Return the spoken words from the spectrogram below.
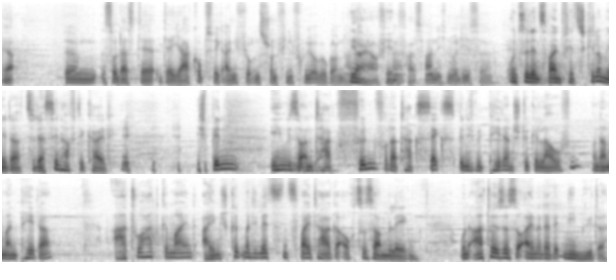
Ja. Ähm, sodass der, der Jakobsweg eigentlich für uns schon viel früher begonnen hat. Ja, ja, auf jeden Fall. Es war nicht nur diese. Und zu den 42 Kilometer, zu der Sinnhaftigkeit. Ich bin irgendwie so an Tag 5 oder Tag 6 bin ich mit Peter ein Stück gelaufen und dann meint Peter, Arthur hat gemeint, eigentlich könnte man die letzten zwei Tage auch zusammenlegen. Und Arthur ist ja so einer, der wird nie müde.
